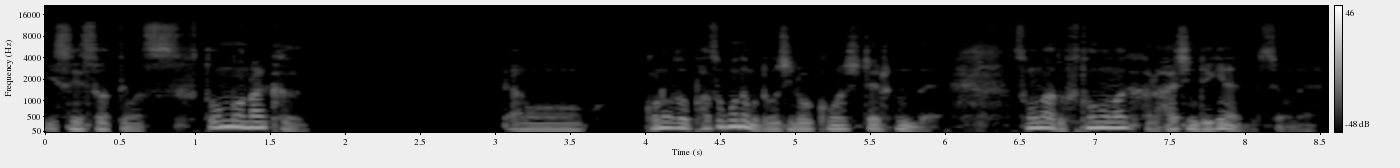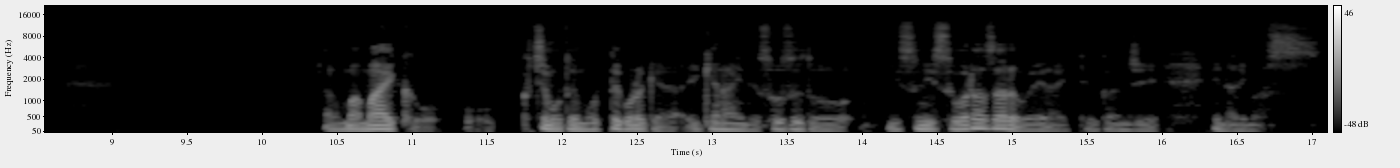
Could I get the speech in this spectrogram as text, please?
椅子に座ってます。布団の中、あのー、このパソコンでも同時に録音してるんで、そうなると布団の中から配信できないんですよね。あの、まあ、マイクをこう口元に持ってこなきゃいけないんで、そうすると椅子に座らざるを得ないっていう感じになります。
